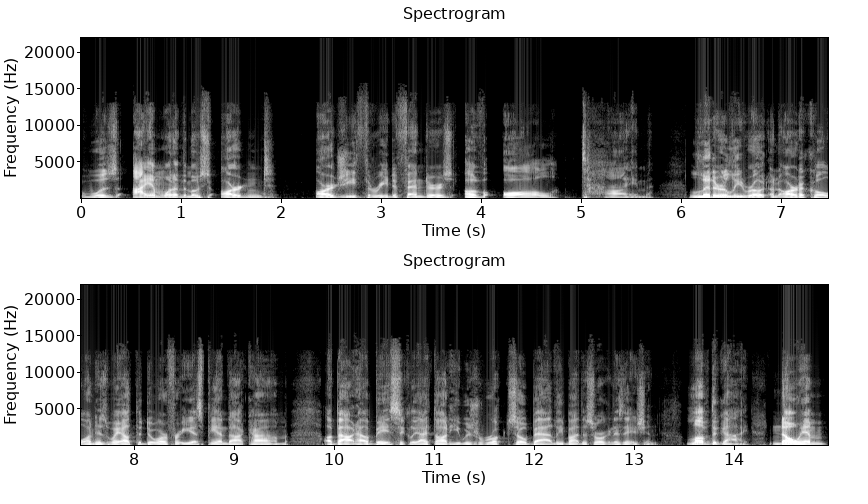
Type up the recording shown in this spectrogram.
was I am one of the most ardent RG3 defenders of all time. Literally wrote an article on his way out the door for ESPN.com about how basically I thought he was rooked so badly by this organization. Love the guy. Know him,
